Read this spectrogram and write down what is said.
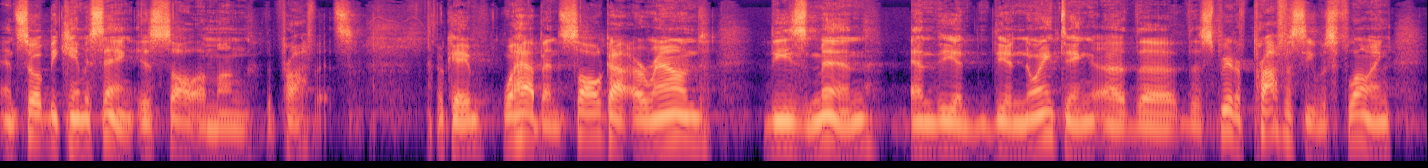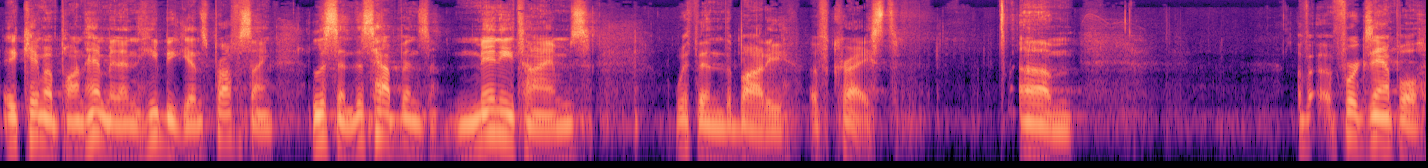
And so it became a saying, Is Saul among the prophets? Okay, what happened? Saul got around these men, and the, the anointing, uh, the, the spirit of prophecy was flowing. It came upon him, and then he begins prophesying. Listen, this happens many times within the body of Christ. Um, for example,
